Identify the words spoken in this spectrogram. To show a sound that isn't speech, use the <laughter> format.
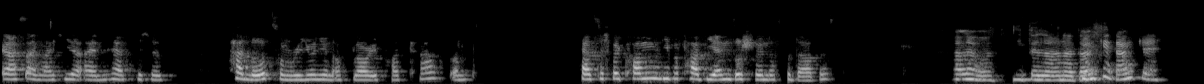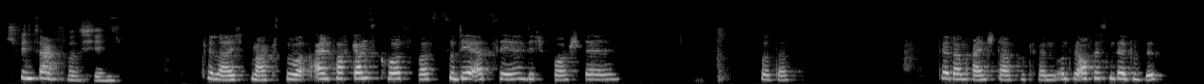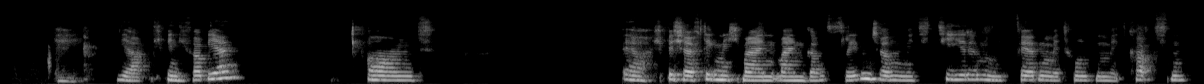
erst einmal hier ein herzliches Hallo zum Reunion of Glory Podcast und herzlich willkommen, liebe Fabienne, so schön, dass du da bist. Hallo, liebe Lana, danke, <laughs> danke. Ich finde es auch voll schön. Vielleicht magst du einfach ganz kurz was zu dir erzählen, dich vorstellen, sodass wir dann reinstarten können und wir auch wissen, wer du bist. Ja, ich bin die Fabienne und ja, ich beschäftige mich mein, mein ganzes Leben schon mit Tieren, mit Pferden, mit Hunden, mit Katzen.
